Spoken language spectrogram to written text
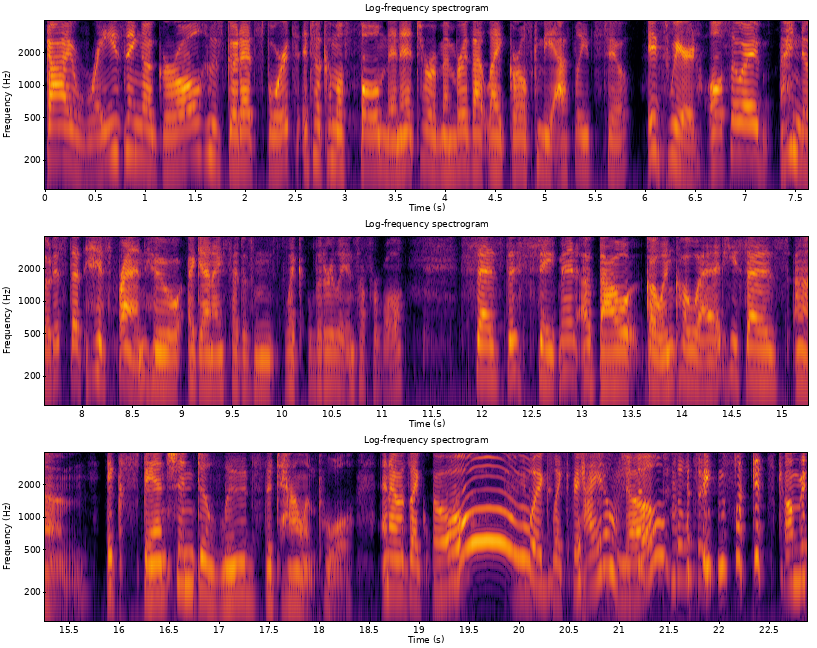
guy raising a girl who's good at sports, it took him a full minute to remember that like girls can be athletes too. It's weird. Also, I, I noticed that his friend, who again I said is like literally insufferable, says this statement about going co-ed. He says, um, expansion deludes the talent pool. And I was like, Oh, like I don't know. it seems like it's coming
